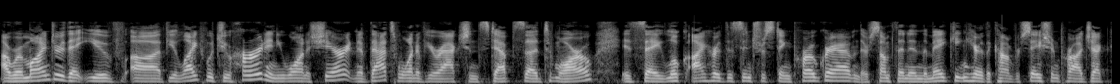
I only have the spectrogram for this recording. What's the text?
A reminder that you've, uh, if you liked what you heard and you want to share it, and if that's one of your action steps uh, tomorrow, is say, look, I heard this interesting program. There's something in the making here. The Conversation Project.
